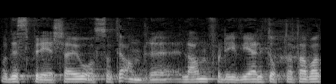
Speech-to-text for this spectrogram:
Og det sprer seg jo også til andre land, fordi vi er litt opptatt av at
